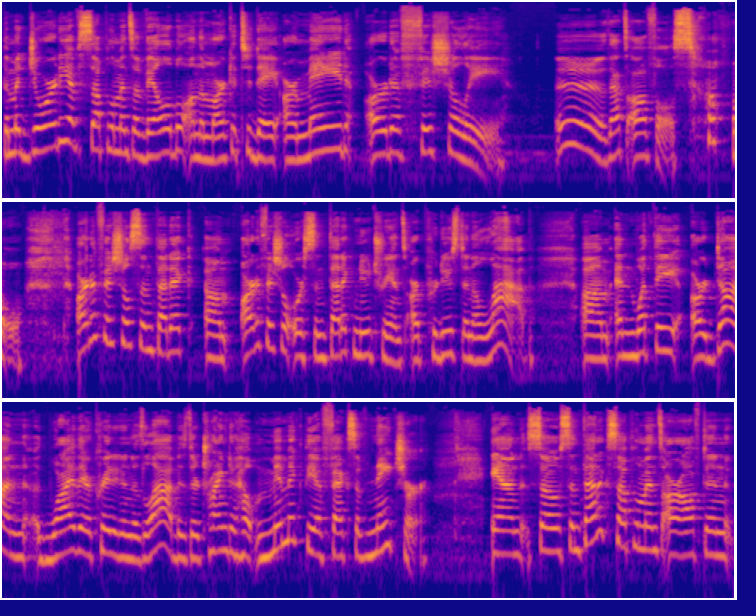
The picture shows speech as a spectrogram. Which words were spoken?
the majority of supplements available on the market today are made artificially. Ew, that's awful. So, artificial synthetic, um, artificial or synthetic nutrients are produced in a lab, um, and what they are done, why they're created in a lab, is they're trying to help mimic the effects of nature. And so, synthetic supplements are often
